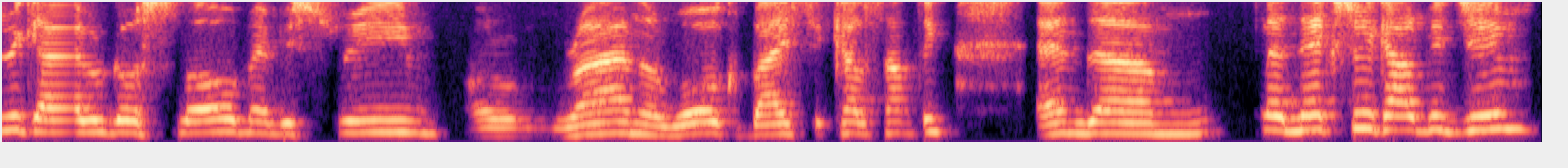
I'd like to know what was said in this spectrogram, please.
week. I will go slow, maybe swim or run or walk, bicycle, something. And um, next week I'll be gym,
